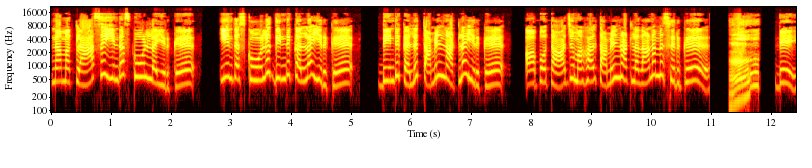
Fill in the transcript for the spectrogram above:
நம்ம கிளாஸ் இந்த ஸ்கூல்ல இருக்கு. இந்த ஸ்கூல் திண்டுக்கல்ல இருக்கு. திண்டுக்கல் தமிழ்நாட்டுல இருக்கு. அப்போ தாஜ்மஹால் தமிழ்நாட்டுல தானே மிஸ் இருக்கு? டேய்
